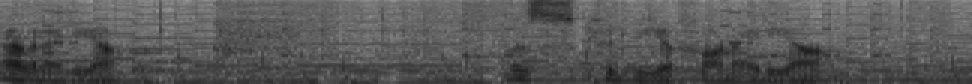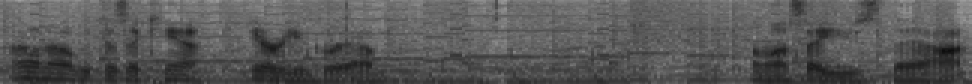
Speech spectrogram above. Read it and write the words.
I have an idea. This could be a fun idea. I don't know, because I can't area grab. Unless I use that.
